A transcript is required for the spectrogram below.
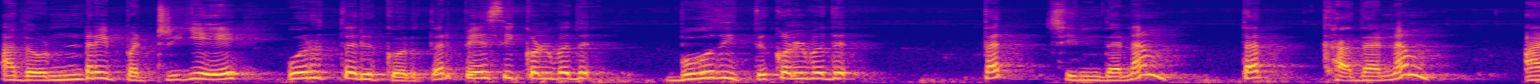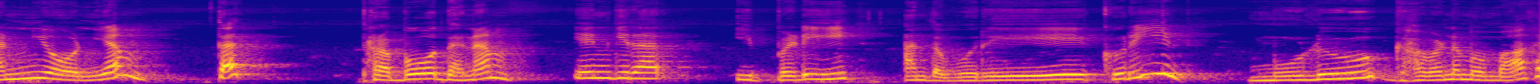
அதொன்றை பற்றியே ஒருத்தருக்கொருத்தர் பேசிக்கொள்வது போதித்து கொள்வது. தத் சிந்தனம் தத் கதனம் அந்யோன்யம் தத் பிரபோதனம் என்கிறார். இப்படி அந்த ஒரே குறியில் முழு கவனமுமாக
